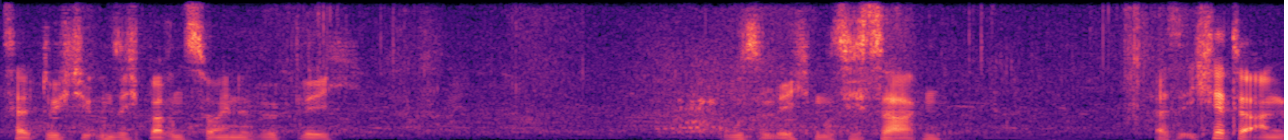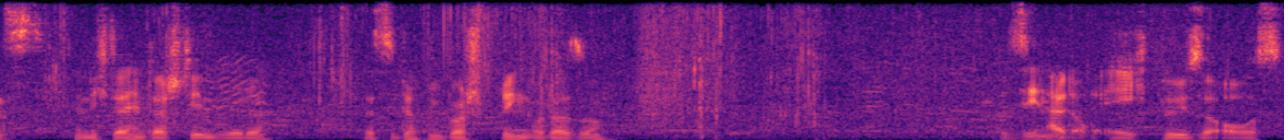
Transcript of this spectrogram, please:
Ist halt durch die unsichtbaren Zäune wirklich gruselig, muss ich sagen. Also ich hätte Angst, wenn ich dahinter stehen würde. Dass sie darüber springen oder so. Wir sehen halt auch echt böse aus.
